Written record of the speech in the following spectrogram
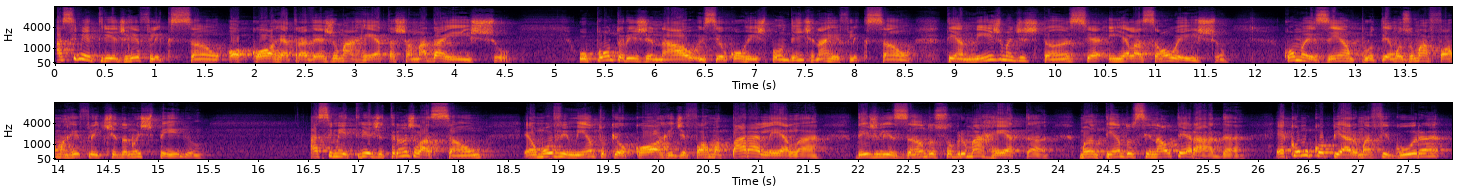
A simetria de reflexão ocorre através de uma reta chamada eixo. O ponto original e seu correspondente na reflexão têm a mesma distância em relação ao eixo. Como exemplo, temos uma forma refletida no espelho. A simetria de translação é um movimento que ocorre de forma paralela, deslizando sobre uma reta, mantendo-se inalterada. É como copiar uma figura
